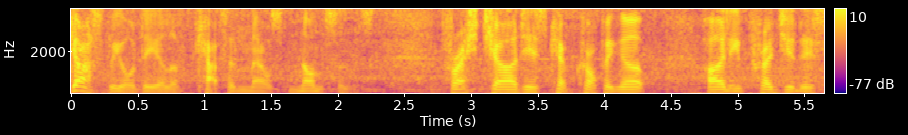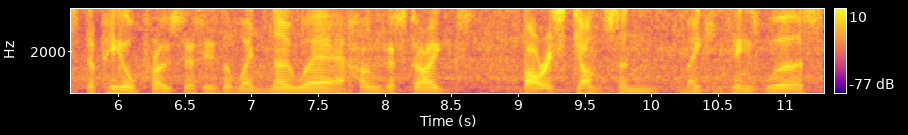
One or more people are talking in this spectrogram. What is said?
ghastly ordeal of cat and mouse nonsense. Fresh charges kept cropping up, highly prejudiced appeal processes that went nowhere, hunger strikes, Boris Johnson making things worse.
